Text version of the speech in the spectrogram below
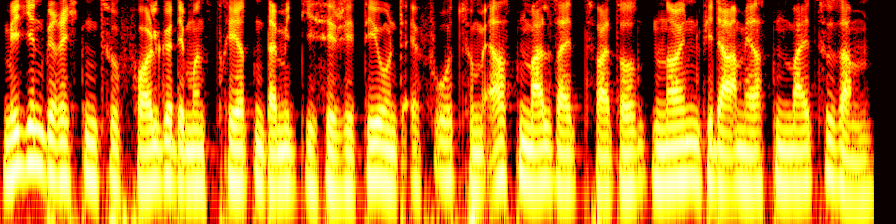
Medienberichten zufolge demonstrierten damit die CGT und FO zum ersten Mal seit 2009 wieder am 1. Mai zusammen.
